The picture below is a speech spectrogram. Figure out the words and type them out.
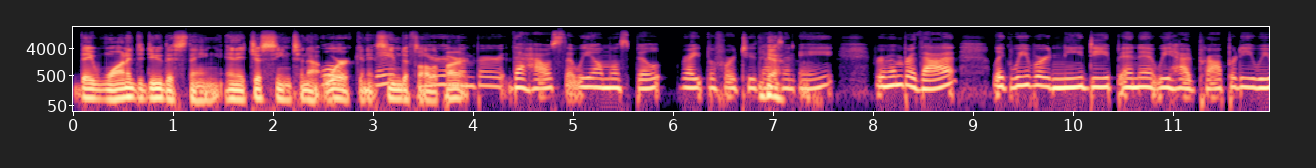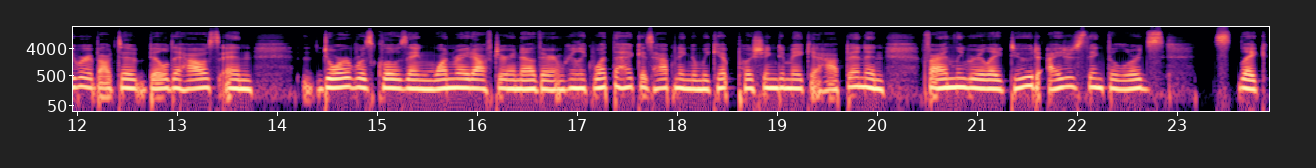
they wanted to do this thing and it just seemed to not well, work and it babe, seemed to fall apart. Remember the house that we almost built right before 2008? Yeah. Remember that? Like we were knee deep in it. We had property. We were about to build a house and door was closing one right after another and we are like what the heck is happening? And we kept pushing to make it happen and finally we were like dude I just think the Lord's like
